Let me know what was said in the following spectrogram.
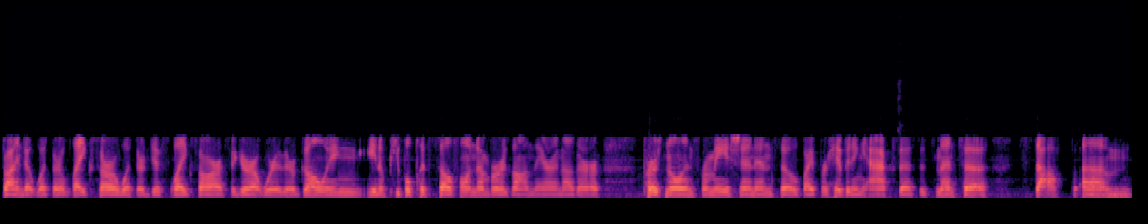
find out what their likes are, what their dislikes are, figure out where they're going. You know, people put cell phone numbers on there and other personal information, and so by prohibiting access, it's meant to stop um,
